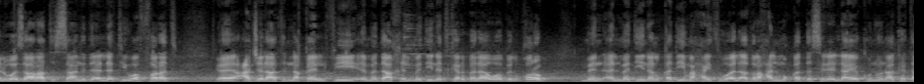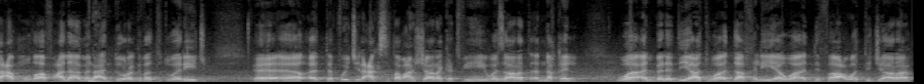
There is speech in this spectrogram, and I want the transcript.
الوزارات الساندة التي وفرت عجلات النقل في مداخل مدينة كربلاء وبالقرب من المدينة القديمة حيث الأضرحة المقدسة لا يكون هناك تعب مضاف على من نعم. أدوا ركضة الطويريج التفويج العكسي طبعا شاركت فيه وزارة النقل والبلديات والداخلية والدفاع والتجارة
